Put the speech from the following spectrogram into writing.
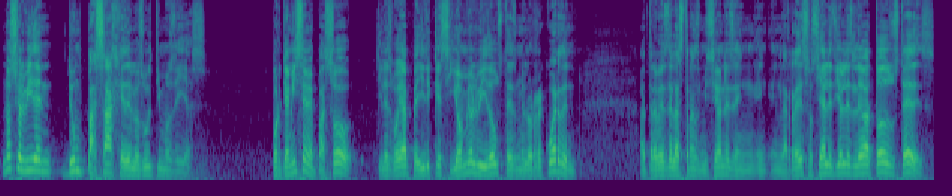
no se olviden de un pasaje de los últimos días, porque a mí se me pasó y les voy a pedir que si yo me olvido, ustedes me lo recuerden a través de las transmisiones en, las redes sociales. Yo les leo a todos ustedes.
